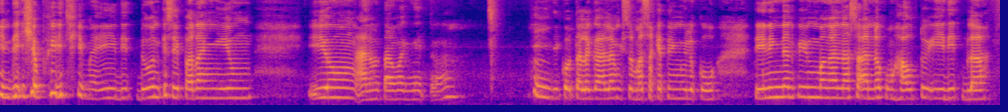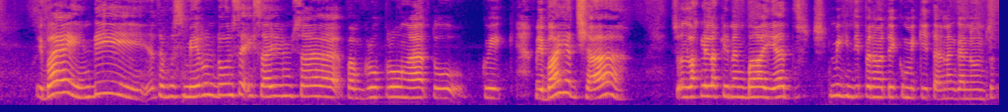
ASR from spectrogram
hindi siya pwede ma-edit doon kasi parang yung yung anong tawag nito? Hindi ko talaga alam kasi masakit yung ulo ko tiningnan ko yung mga nasa ano kung how to edit bla. Iba eh hindi. Tapos meron doon sa isa yung sa pang GoPro nga to quick. May bayad siya. So ang laki-laki ng bayad. May hindi pa naman tayo kumikita ng ganun. So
